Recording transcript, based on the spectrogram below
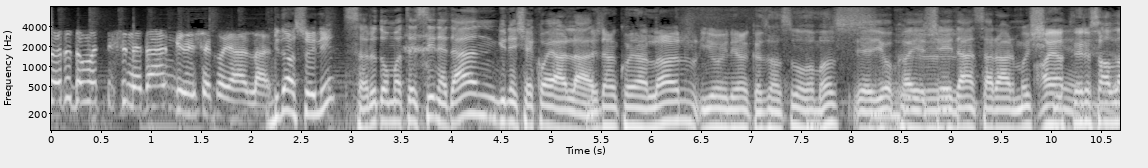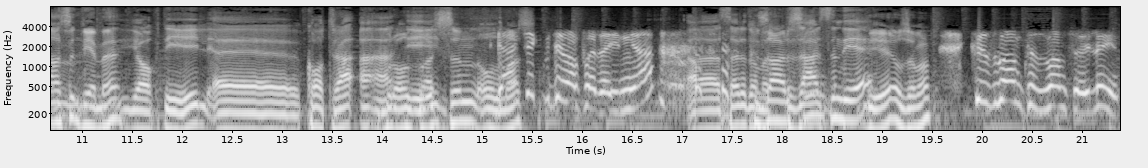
Sarı domatesi neden güneşe koyarlar? Bir daha söyleyin. Sarı domatesi neden güneşe koyarlar? Neden koyarlar? İyi oynayan kazansın olamaz. Ee, yok hayır Ee, şeyden sararmış. Ayakları Ee, sallansın diye mi? Yok değil. Ee, kotra aa, değil. Bronzlaşsın olmaz. Gerçek bir cevap arayın ya. Aa, sarı domates Kızarsın, kızarsın, diye. diye o zaman. Kızmam kızmam söyleyin.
